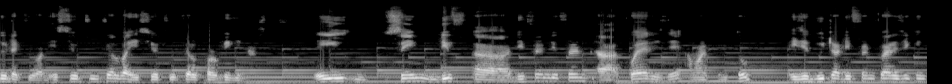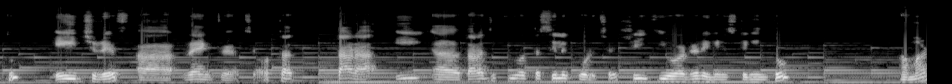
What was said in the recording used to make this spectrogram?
দুইটা কিওয়ার্ড এসিও টিউটোরিয়াল বা এসিও টিউটোরিয়াল ফর বিগিনার্স এই সেম ডিফারেন্ট ডিফারেন্ট কোয়ারিজে আমার কিন্তু, এই যে দুইটা ডিফারেন্ট কোয়ারিজে কিন্তু এইচ রেফ র্যাঙ্ক হয়ে আছে অর্থাৎ তারা এই তারা যে কিওয়ার্ডটা সিলেক্ট করেছে, সেই কিওয়ার্ডের এগেনস্টে কিন্তু আমার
